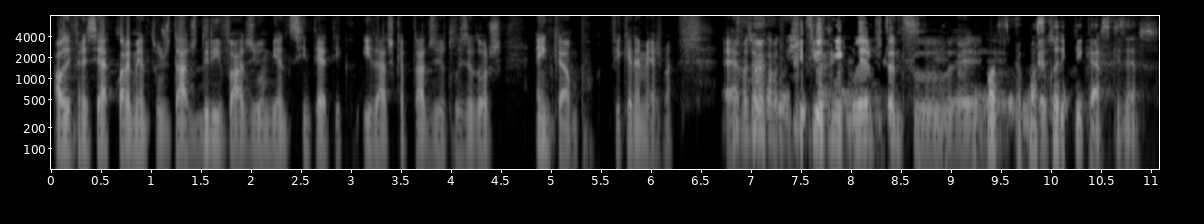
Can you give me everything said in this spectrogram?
ao diferenciar claramente os dados derivados e o ambiente sintético e dados captados de utilizadores em campo. Fiquei na mesma. Eh, mas eu, estava e eu tinha que ler, portanto... eh, Eu posso, eu posso clarificar se quiseres.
